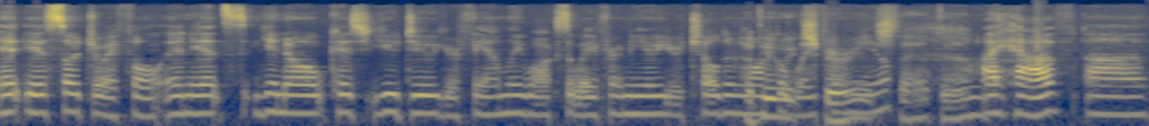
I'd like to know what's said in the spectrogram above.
It is so joyful, and it's you know because you do. Your family walks away from you. Your children Have walk you away from you. experienced that then? I have. Uh,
